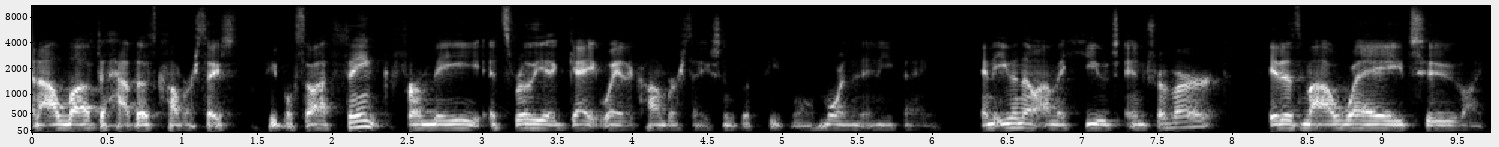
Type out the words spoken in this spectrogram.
And I love to have those conversations with people. So I think for me, it's really a gateway to conversations with people more than anything. And even though I'm a huge introvert, it is my way to like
